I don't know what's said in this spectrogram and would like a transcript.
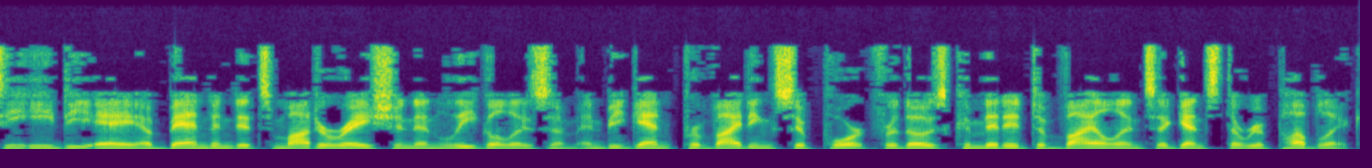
CEDA abandoned its moderation and legalism and began providing support for those committed to violence against the Republic,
